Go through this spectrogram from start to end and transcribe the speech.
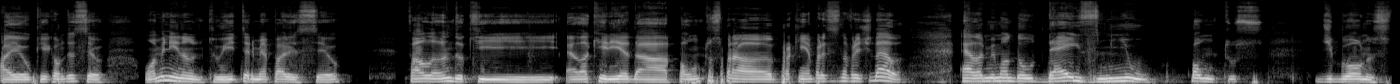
Aí o que aconteceu? Uma menina no Twitter me apareceu falando que ela queria dar pontos pra, quem aparecesse na frente dela. Ela me mandou 10 mil pontos de bônus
